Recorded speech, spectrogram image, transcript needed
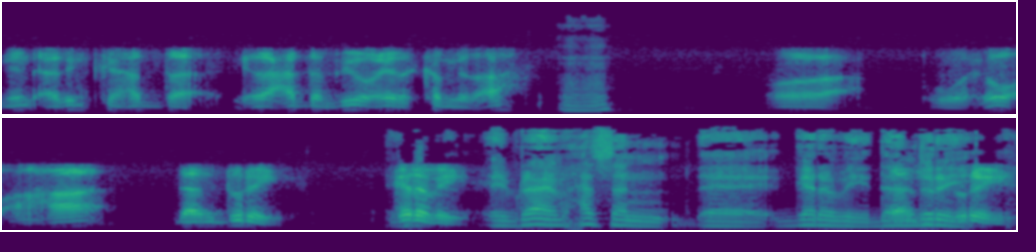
nin adinka hadda idaacadda v o e da ka mid ah. Mhm. oo wuxuu ahaa daandurey garabey ibraahim xasan ee, garawey daandurey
